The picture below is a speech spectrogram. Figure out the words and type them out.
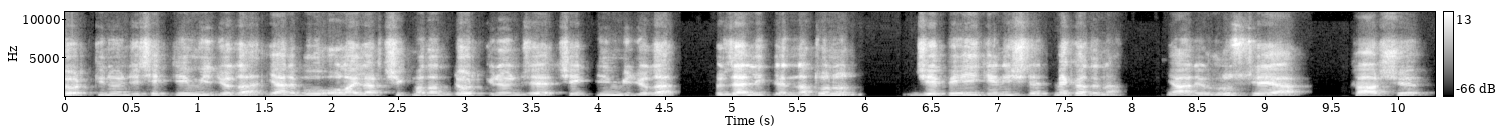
dört gün önce çektiğim videoda yani bu olaylar çıkmadan dört gün önce çektiğim videoda özellikle NATO'nun cepheyi genişletmek adına yani Rusya'ya karşı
